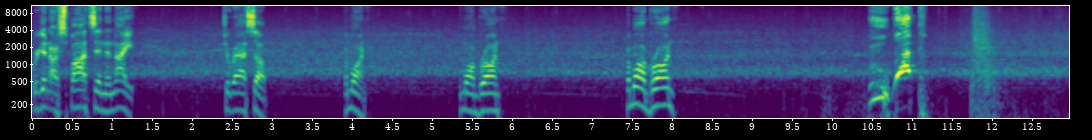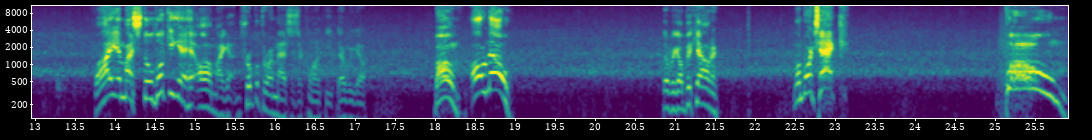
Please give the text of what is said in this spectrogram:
We're getting our spots in tonight. Get your ass up. Come on. Come on, Braun. Come on, Braun. Whoop! Why am I still looking at him? Oh my god, triple threat matches are clunky. There we go. Boom! Oh no! There we go, big counter. One more check! Boom!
